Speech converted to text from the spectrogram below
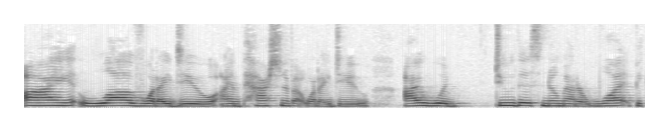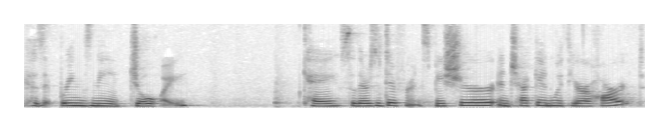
I love what I do, I'm passionate about what I do, I would do this no matter what because it brings me joy. Okay, so there's a difference. Be sure and check in with your heart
